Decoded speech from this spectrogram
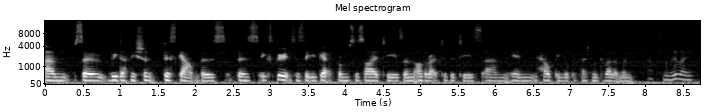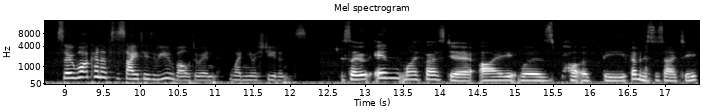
Um, so we definitely shouldn't discount those those experiences that you get from societies and other activities um, in helping your professional development. Absolutely. So, what kind of societies were you involved in when you were students? So, in my first year, I was part of the Feminist Society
